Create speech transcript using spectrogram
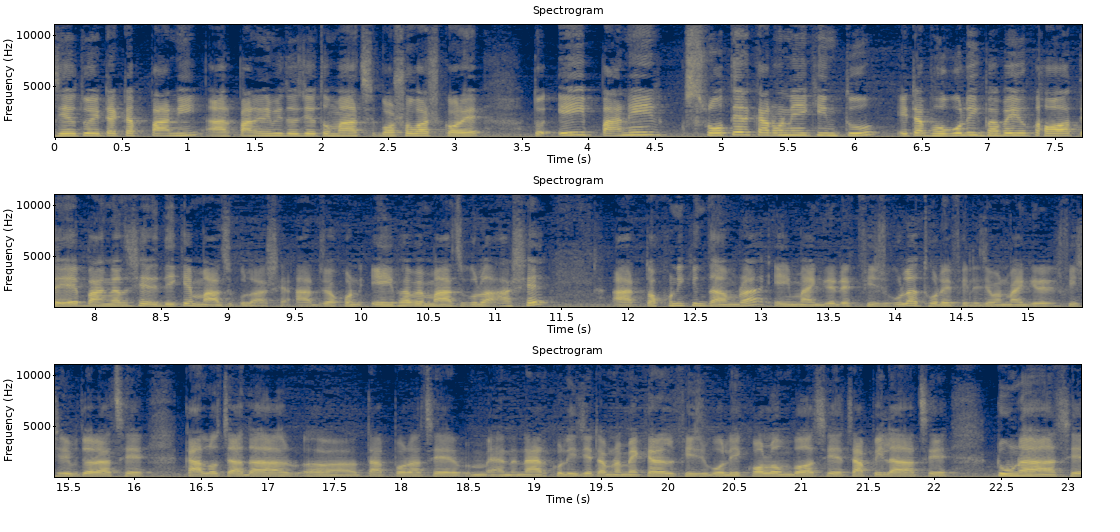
যেহেতু এটা একটা পানি, আর পানির ভিতরে যেহেতু মাছ বসবাস করে, তো এই পানির স্রোতের কারণেই কিন্তু এটা ভৌগোলিকভাবে হওয়াতে বাংলাদেশের এদিকে মাছগুলো আসে। আর যখন এইভাবে মাছগুলো আসে আর তখনই কিন্তু আমরা এই মাইগ্রেটেড ফিশগুলো ধরে ফেলি। যেমন মাইগ্রেটেড ফিশের ভিতরে আছে কালো চাঁদা তারপর আছে নারকলি যেটা আমরা ম্যাকারেল ফিশ বলি, কলম্বো আছে, চাপিলা আছে, টুনা আছে,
